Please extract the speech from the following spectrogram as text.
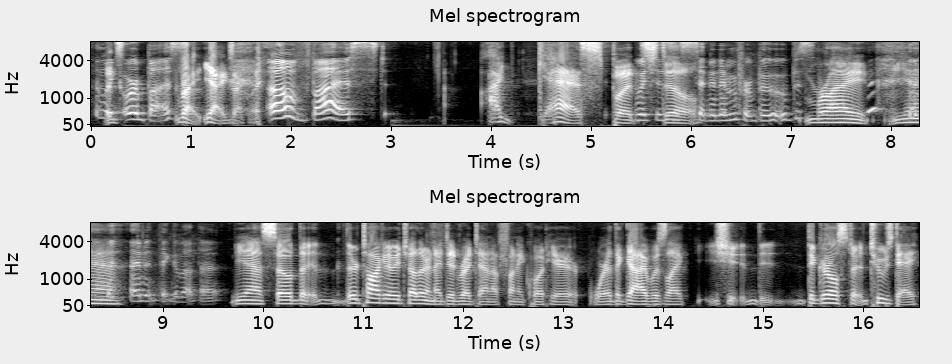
like It's- or bust. right. Yeah, exactly. Oh, bust, I guess, but which still. is a synonym for boobs. right. Yeah. I didn't think about that. Yeah. So the, they're talking to each other, and I did write down a funny quote here where the guy was like, she, the, the girl, st- Tuesday,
